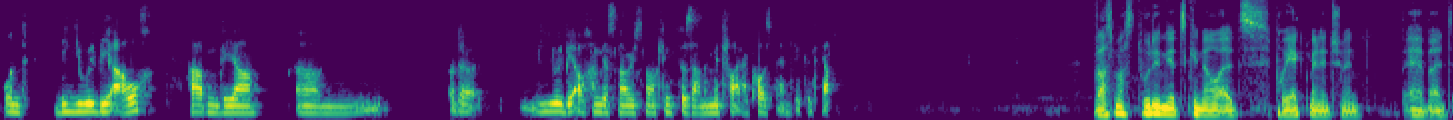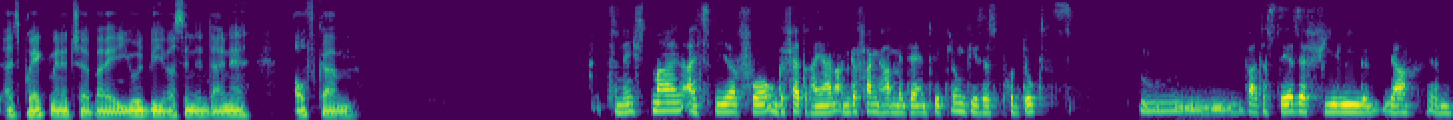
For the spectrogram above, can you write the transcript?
Und wie Julbi auch haben wir ähm, oder wie Julbi auch haben wir Snorri Snorkeling zusammen mit VR Coaster entwickelt, ja. Was machst du denn jetzt genau als Projektmanagement, äh, als Projektmanager bei Julbi? Was sind denn deine Aufgaben? Zunächst mal, als wir vor ungefähr drei Jahren angefangen haben mit der Entwicklung dieses Produkts, mm, war das sehr, sehr viel ja, ähm,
